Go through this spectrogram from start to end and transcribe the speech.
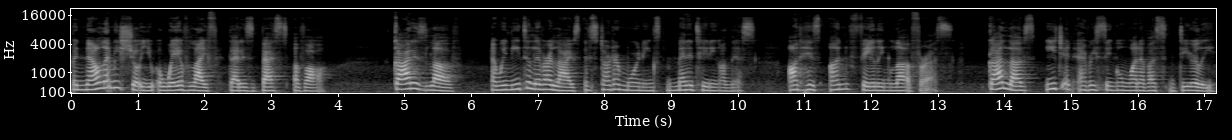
But now let me show you a way of life that is best of all. God is love, and we need to live our lives and start our mornings meditating on this, on His unfailing love for us. God loves each and every single one of us dearly.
